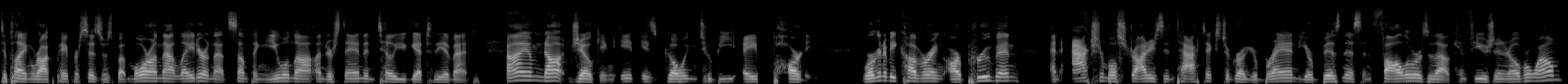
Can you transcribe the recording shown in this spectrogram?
to playing rock, paper, scissors? But more on that later, and that's something you will not understand until you get to the event. I am not joking. It is going to be a party. We're going to be covering our proven and actionable strategies and tactics to grow your brand, your business, and followers without confusion and overwhelm.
